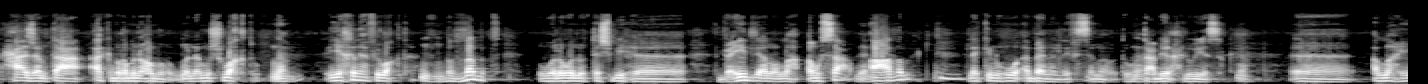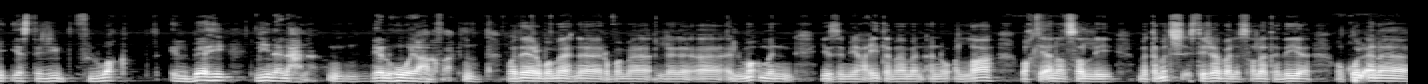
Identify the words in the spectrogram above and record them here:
حاجة نتاع أكبر من عمره ولا مش وقته. نعم. ياخذها في وقتها. بالضبط. ولو أنه التشبيه بعيد لأن الله أوسع وأعظم. لكن هو ابانا الذي في السماوات. نعم. تعبير حلو ياسر نعم. آه الله يستجيب في الوقت الباهي لينا نحن لأنه هو يعرف أكثر. وهذا ربما هنا ربما المؤمن يلزم يعي تماما أنه الله وقت اللي أنا نصلي ما تمتش استجابة للصلاة هذه ونقول أنا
